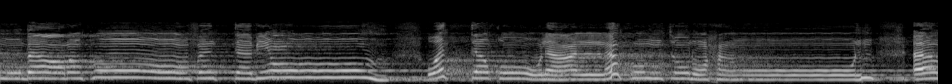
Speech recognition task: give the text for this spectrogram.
مُبَارَكٌ فَاتَّبِعُوهُ وَاتَّقُوا لَعَلَّكُمْ تُرْحَمُونَ أَن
